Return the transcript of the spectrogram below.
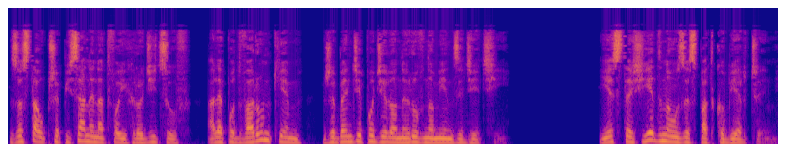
został przepisany na twoich rodziców, ale pod warunkiem, że będzie podzielony równo między dzieci. Jesteś jedną ze spadkobierczyń.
